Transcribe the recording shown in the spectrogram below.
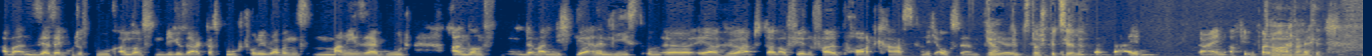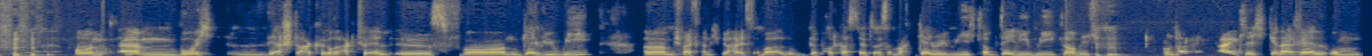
aber ein sehr, sehr gutes Buch. Ansonsten, wie gesagt, das Buch Tony Robbins, Money sehr gut. Ansonsten, wenn man nicht gerne liest und äh, eher hört, dann auf jeden Fall Podcast kann ich auch sehr empfehlen. Ja, gibt es da spezielle? Dein, dein auf jeden Fall ah, mal. Ah, danke. und ähm, wo ich sehr stark höre aktuell ist von Gary Wee. Ähm, ich weiß gar nicht, wie er heißt, aber also der Podcast selbst heißt einfach Gary Wee, ich glaube Daily Wee, glaube ich. Mhm. Und eigentlich generell um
